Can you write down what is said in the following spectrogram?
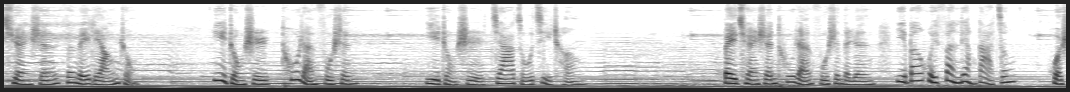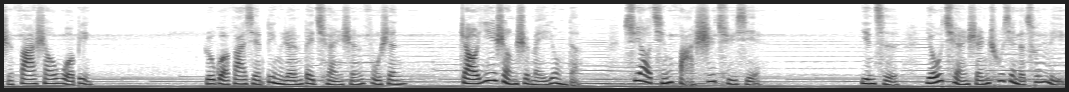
犬神分为两种，一种是突然附身，一种是家族继承。被犬神突然附身的人，一般会饭量大增，或是发烧卧病。如果发现病人被犬神附身，找医生是没用的，需要请法师驱邪。因此，有犬神出现的村里，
